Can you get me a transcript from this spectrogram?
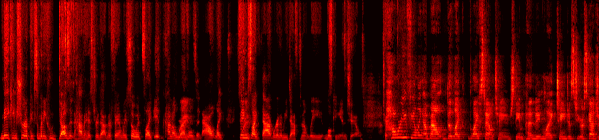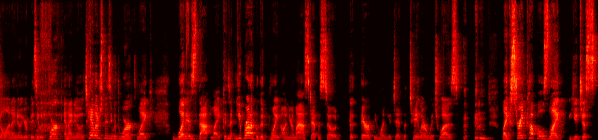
making sure to pick somebody who doesn't have a history of that in their family. So it's like it kind of Right. levels it out. Like things Right. like that we're gonna be definitely looking into. too. How are you feeling about the like lifestyle change, the impending like changes to your schedule? And I know you're busy with work, and I know Taylor's busy with work. Like, what is that like? you brought up a good point on your last episode, the therapy one you did with Taylor, which was like straight couples, like you just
